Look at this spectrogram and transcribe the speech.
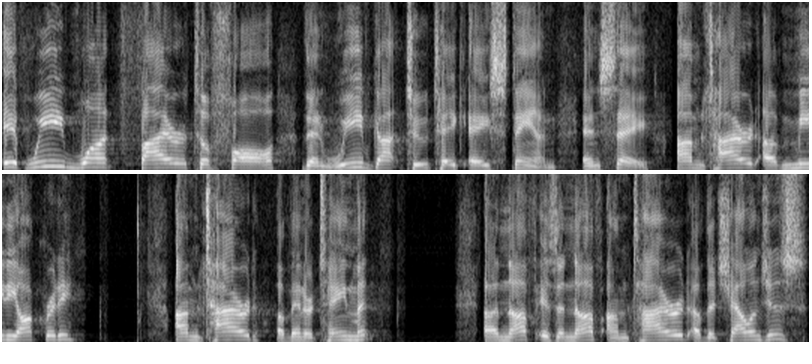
If we want fire to fall, then we've got to take a stand and say, I'm tired of mediocrity. I'm tired of entertainment. Enough is enough. I'm tired of the challenges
